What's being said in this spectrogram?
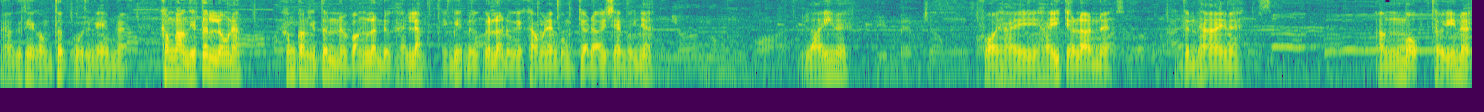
đó cứ theo công thức của thằng em là không cần thủy tinh luôn nè. Không cần thủy tinh là vẫn lên được 25 thì biết được có lên được hay không. Anh em cùng chờ đợi xem thôi nha. Lấy này phôi hai hai trở lên này tinh hai này ẩn một thủy này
